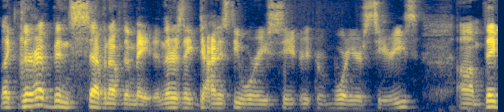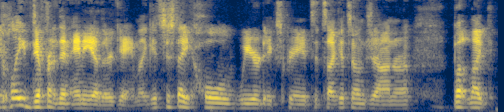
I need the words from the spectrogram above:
Like there have been seven of them made, and there's a Dynasty Warrior Warrior series. Um, they play different than any other game. Like it's just a whole weird experience. It's like its own genre, but like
